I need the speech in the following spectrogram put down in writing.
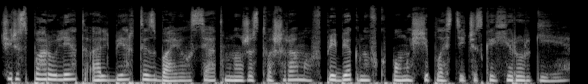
Через пару лет Альберт избавился от множества шрамов, прибегнув к помощи пластической хирургии.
